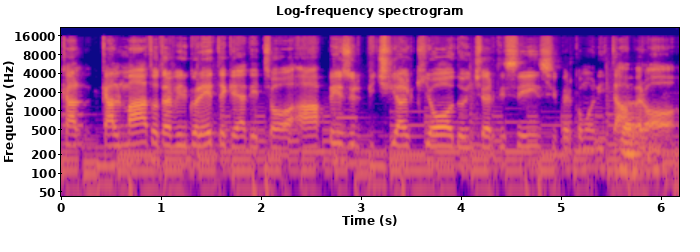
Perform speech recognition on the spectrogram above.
cal- calmato, tra virgolette, che ha detto ha appeso il PC al chiodo in certi sensi per comodità, sì. però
